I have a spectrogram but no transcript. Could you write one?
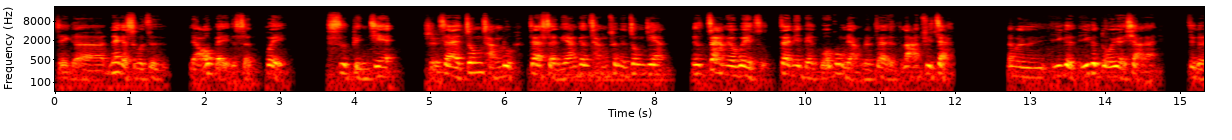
这个那个时候是辽北的省会士兵街，是。在中长路，在沈阳跟长春的中间，那个战略位置，在那边国共两个人在拉锯战，那么一个一个多月下来，这个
